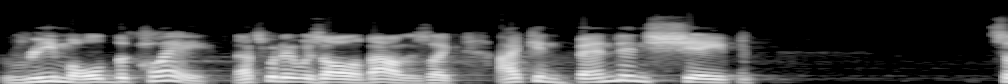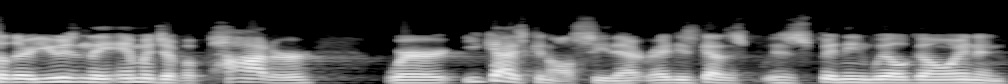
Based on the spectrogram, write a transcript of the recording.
remold the clay. That's what it was all about. It's like, I can bend and shape. So they're using the image of a potter where you guys can all see that, right? He's got his, his spinning wheel going, and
